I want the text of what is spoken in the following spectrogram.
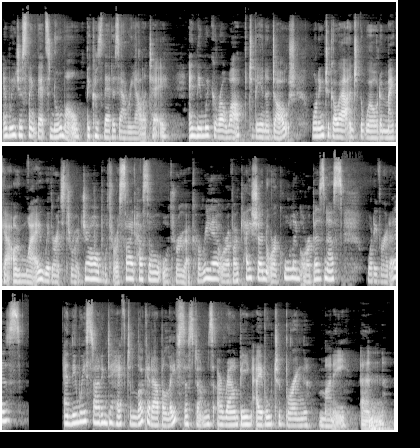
And we just think that's normal because that is our reality. And then we grow up to be an adult wanting to go out into the world and make our own way, whether it's through a job or through a side hustle or through a career or a vocation or a calling or a business, whatever it is. And then we're starting to have to look at our belief systems around being able to bring money in.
